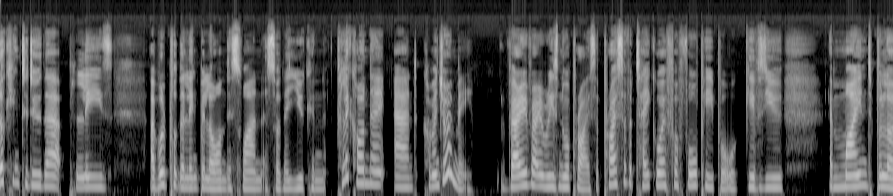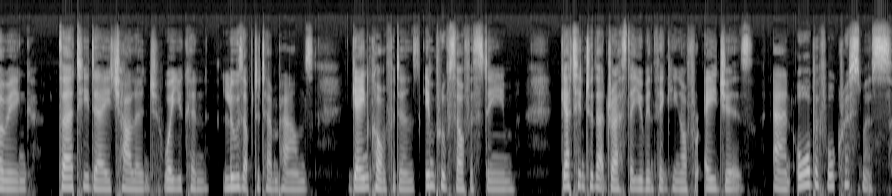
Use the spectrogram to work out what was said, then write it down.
looking to do that, please, I will put the link below on this one so that you can click on it and come and join me. Very, very reasonable price. The price of a takeaway for four people gives you a mind blowing 30 day challenge where you can lose up to 10 pounds, gain confidence, improve self esteem, get into that dress that you've been thinking of for ages, and all before Christmas.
